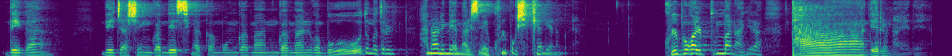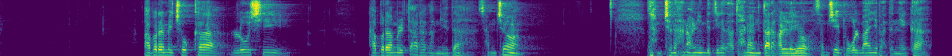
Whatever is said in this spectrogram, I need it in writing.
내가 내 자신과 내 생각과 몸과 마음과 말과 모든 것들을 하나님의 말씀에 굴복시켜야 되는 거야. 굴복할 뿐만 아니라 다 내려놔야 돼 아브라함의 조카 롯이 아브라함을 따라갑니다. 삼촌 삼촌은 하나님 믿으니까 나도 하나님 따라갈래요. 삼촌이 복을 많이 받으니까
